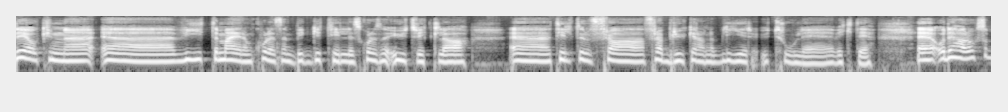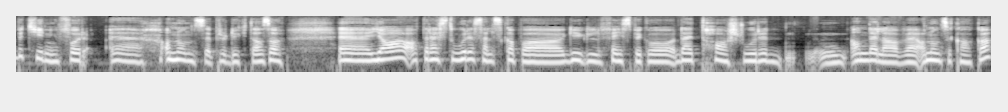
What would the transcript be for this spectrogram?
det å kunne eh, vite mer om hvordan en bygger tillit, hvordan en utvikler eh, tiltro fra, fra, brukerne, blir utrolig viktig. Eh, og det har også betydning for eh, annonseprodukter. Altså, eh, ja, at de store selskapene, Google, Facebook, og de tar store andeler av annonsekaka,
